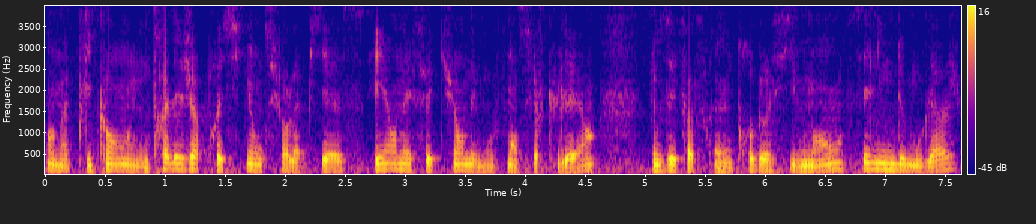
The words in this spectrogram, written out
en appliquant une très légère pression sur la pièce et en effectuant des mouvements circulaires, nous effacerons progressivement ces lignes de moulage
